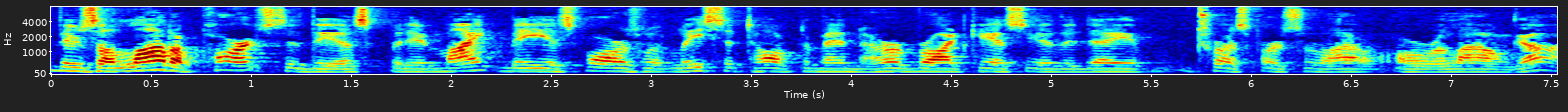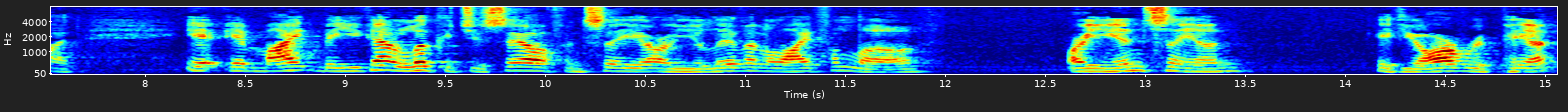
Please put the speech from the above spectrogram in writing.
there's a lot of parts to this, but it might be as far as what Lisa talked about in her broadcast the other day. Trust first rely, or rely on God. It, it might be you got to look at yourself and see: Are you living a life of love? Are you in sin? If you are, repent.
